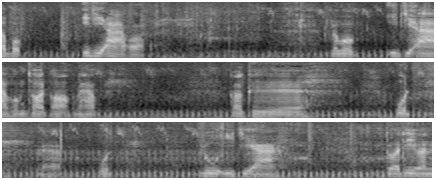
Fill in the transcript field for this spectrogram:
ระบบ EGR ออก ระบบ EGR ผมถอดออกนะครับ ก็คืออุด รู EGR ตัวที่มัน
